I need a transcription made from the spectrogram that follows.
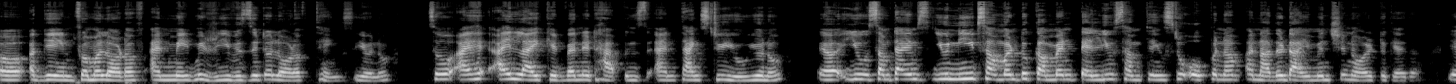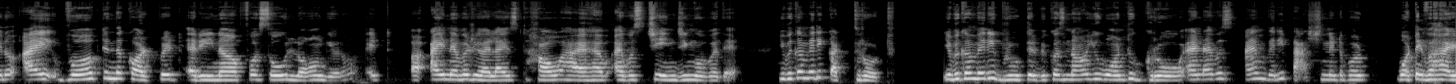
uh, again from a lot of and made me revisit a lot of things, you know. So I I like it when it happens, and thanks to you, you know, uh, you sometimes you need someone to come and tell you some things to open up another dimension altogether. You know, I worked in the corporate arena for so long. You know, it uh, I never realized how I have I was changing over there. You become very cutthroat you become very brutal because now you want to grow and i was i'm very passionate about whatever i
